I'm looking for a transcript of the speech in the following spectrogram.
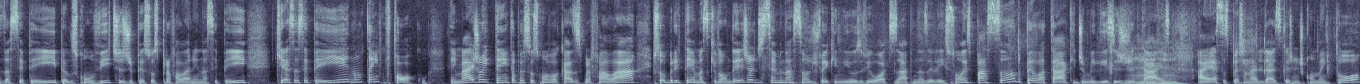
da CPI, pelos convites de pessoas para falarem na CPI, que essa CPI não tem foco. Tem mais de 80 pessoas convocadas para falar sobre temas que vão desde a disseminação de fake news via WhatsApp nas eleições, passando pelo ataque de milícias digitais uhum. a essas personalidades que a gente comentou,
